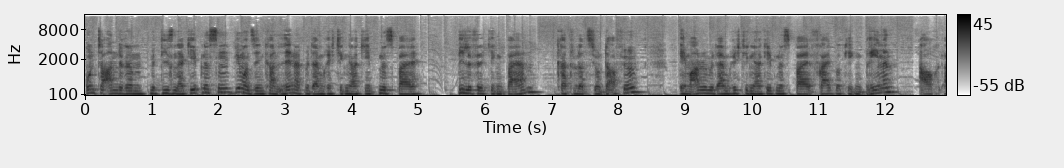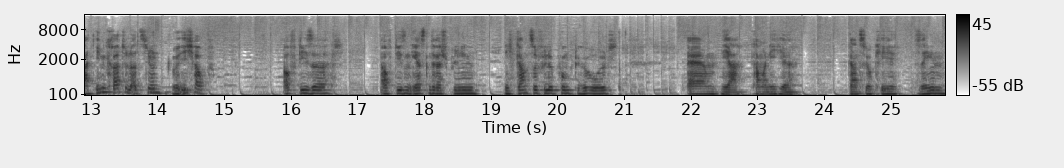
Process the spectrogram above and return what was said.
Unter anderem mit diesen Ergebnissen. Wie man sehen kann, Lennart mit einem richtigen Ergebnis bei Bielefeld gegen Bayern. Gratulation dafür. Emanuel mit einem richtigen Ergebnis bei Freiburg gegen Bremen. Auch an ihn Gratulation. Nur ich habe auf, diese, auf diesen ersten drei Spielen nicht ganz so viele Punkte geholt. Ähm, ja, kann man eh hier ganz okay sehen.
